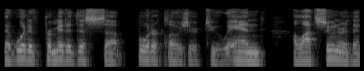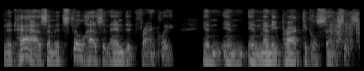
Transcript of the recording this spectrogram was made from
that would have permitted this uh, border closure to end a lot sooner than it has, and it still hasn't ended, frankly, in, in, in many practical senses.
